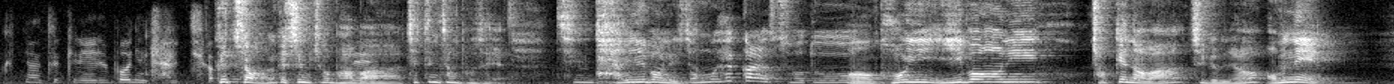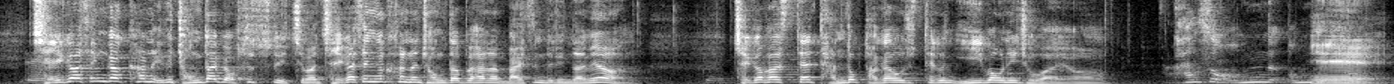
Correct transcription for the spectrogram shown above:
그냥 듣기는 1번이 낫죠. 그쵸? 그러니까 지금 저 봐봐. 채팅창 보세요. 지금 다 1번이죠. 너무 헷갈려서 저도 어, 거의 2번이 적게 나와, 지금요. 어머님, 제가 생각하는, 이거 정답이 없을 수도 있지만, 제가 생각하는 정답을 하나 말씀드린다면, 제가 봤을 땐 단독 다가구 주택은 2번이 좋아요. 가능성 없는 없는 예.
